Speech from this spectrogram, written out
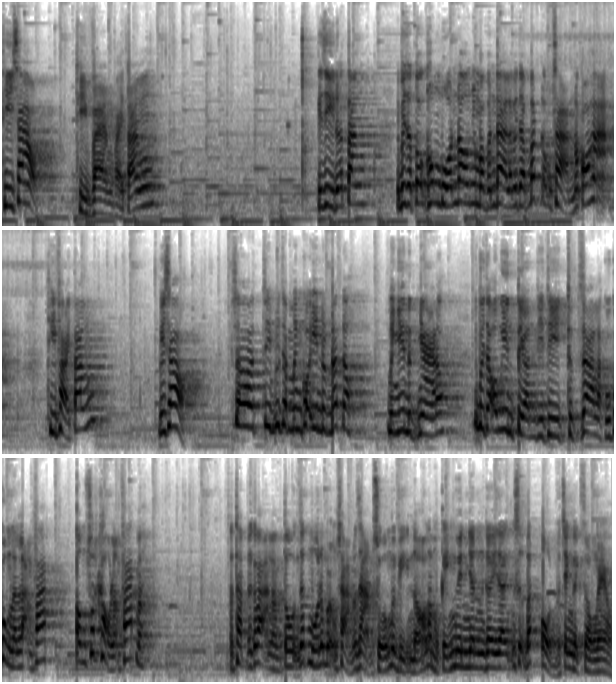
thì sao? Thì vàng phải tăng cái gì nữa tăng? Thì bây giờ tôi không muốn đâu, nhưng mà vấn đề là bây giờ bất động sản nó có hạn, thì phải tăng. Vì sao? Sao thì bây giờ mình có in được đất đâu? Mình in được nhà đâu? Nhưng bây giờ ông in tiền thì thì thực ra là cuối cùng là lạm phát. Ông xuất khẩu lạm phát mà. Thật với các bạn là tôi cũng rất muốn là bất động sản nó giảm xuống, bởi vì nó là một cái nguyên nhân gây ra những sự bất ổn và tranh lệch giàu nghèo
